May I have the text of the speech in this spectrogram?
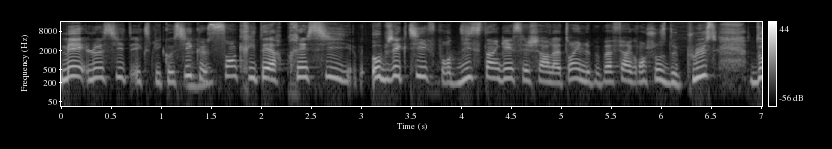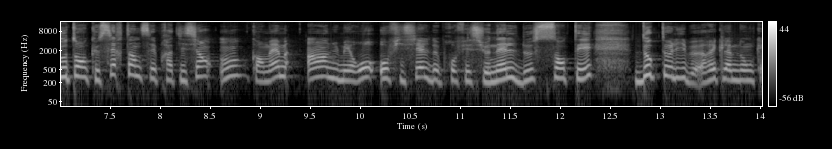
Mais le site explique aussi que mhm. sans critères précis, objectifs pour distinguer ces charlatans, il ne peut pas faire grand-chose de plus, d'autant que certains de ces praticiens ont quand même un numéro officiel de professionnels de santé. Doctolib réclame donc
